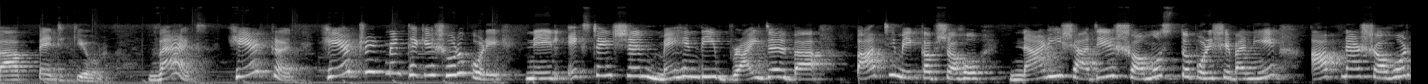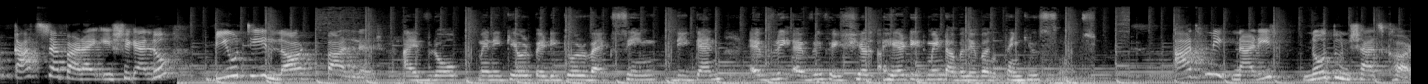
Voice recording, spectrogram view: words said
বা pedicure wax haircut hair treatment থেকে শুরু করে নেল এক্সটেনশন মেহেন্দি ব্রাইডাল বা পার্টি মেকআপ সহ নারী সাজের সমস্ত পরিষেবা নিয়ে আপনার শহর কাঁচরাপাড়ায় এসে গেল beauty lord parlour eyebrow, manicure, pedicure, waxing, D10, every every facial hair treatment available. Thank you so much. আধুনিক নারীর নতুন সাজঘর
